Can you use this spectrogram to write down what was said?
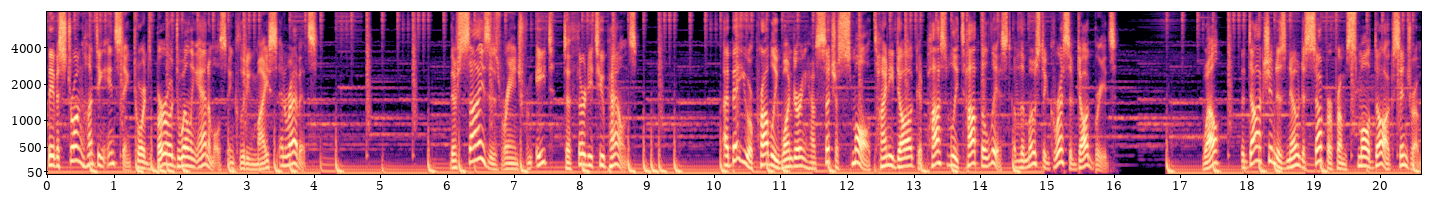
They have a strong hunting instinct towards burrow-dwelling animals, including mice and rabbits. Their sizes range from 8 to 32 pounds. I bet you are probably wondering how such a small, tiny dog could possibly top the list of the most aggressive dog breeds. Well, the Dachshund is known to suffer from small dog syndrome.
